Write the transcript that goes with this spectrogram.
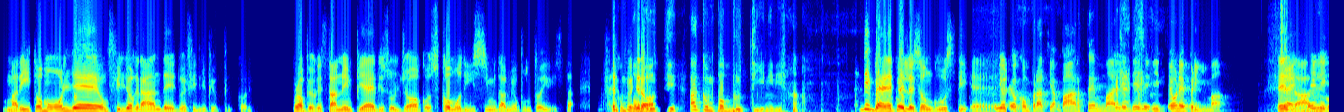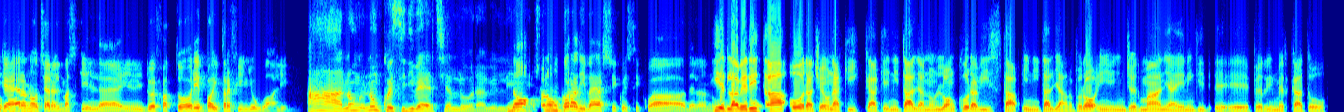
marito, moglie, un figlio grande e due figli più piccoli, proprio che stanno in piedi sul gioco, scomodissimi dal mio punto di vista. Anche un po', Però brutti- anche un po' bruttini, diciamo. dipende, quelli sono gusti. eh, Io li ho comprati a parte, ma le dell'edizione Cioè, esatto. quelli che erano, c'era il maschile, i due fattori e poi tre figli uguali. Ah, non, non questi diversi allora. Quelli... No, sono ancora diversi questi qua della dir la verità, ora c'è una chicca che in Italia non l'ho ancora vista in italiano, però in, in Germania e, in e- e per il mercato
